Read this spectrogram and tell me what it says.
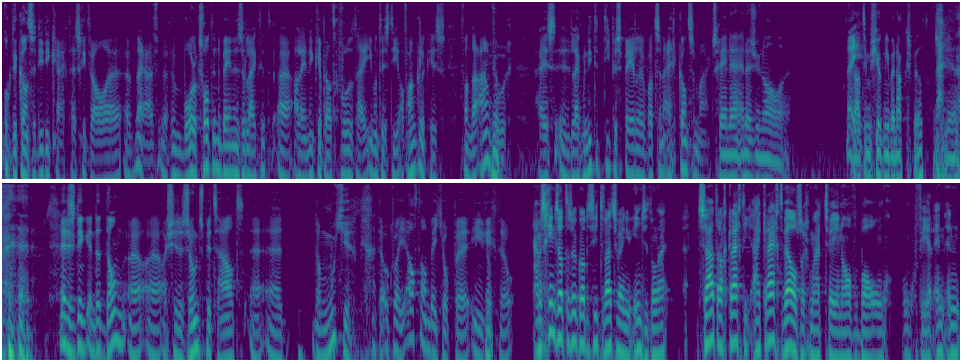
Ook de kansen die hij krijgt. Hij schiet wel, nou ja, een behoorlijk schot in de benen, zo lijkt het. Alleen ik heb wel het gevoel dat hij iemand is die afhankelijk is van de aanvoer. Hij is, lijkt me niet de type speler wat zijn eigen kansen maakt. Het geen uh, Journal. eh. Nee, Laat hij misschien ook niet bij NAC gespeeld. Als hij, eh, nee dus ik denk, en dat dan, eh, eh, als je zo'n spits haalt, eh, eh, dan moet je daar ook wel je elftal een beetje op eh, inrichten. Ja, misschien is dat dus ook wel de situatie waar hij nu in zit. Want hij, zaterdag krijgt hij, hij krijgt wel zeg maar 2,5 bal onge- ongeveer. En, en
